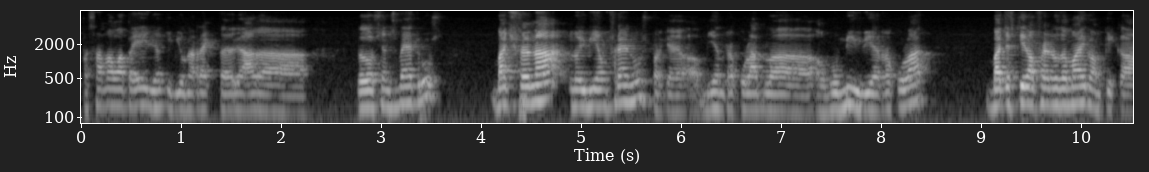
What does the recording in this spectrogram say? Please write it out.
passada la paella, que hi havia una recta allà de, de 200 metres, vaig frenar, no hi havia frenos perquè havien reculat la, el bombí havia reculat, vaig estirar el freno de mà i vam picar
